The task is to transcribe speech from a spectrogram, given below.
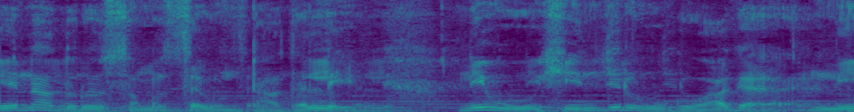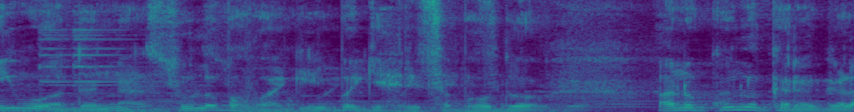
ಏನಾದರೂ ಸಮಸ್ಯೆ ಉಂಟಾದಲ್ಲಿ ನೀವು ಹಿಂದಿರುಗುವಾಗ ನೀವು ಅದನ್ನು ಸುಲಭವಾಗಿ ಬಗೆಹರಿಸಬಹುದು. ಅನುಕೂಲಕರಗಳ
